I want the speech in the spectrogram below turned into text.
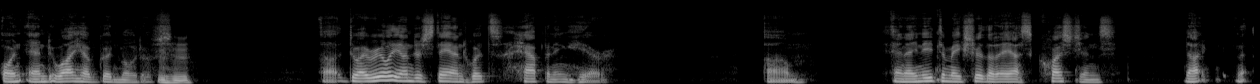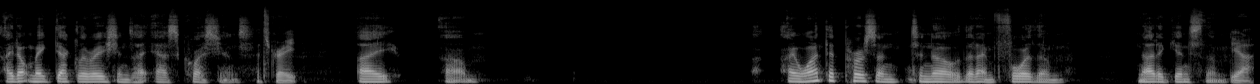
Or, and do I have good motives? hmm Uh, do I really understand what's happening here? Um, and I need to make sure that I ask questions. Not, I don't make declarations. I ask questions. That's great. I um, I want the person to know that I'm for them, not against them, Yeah.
